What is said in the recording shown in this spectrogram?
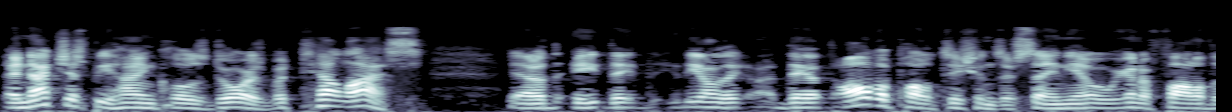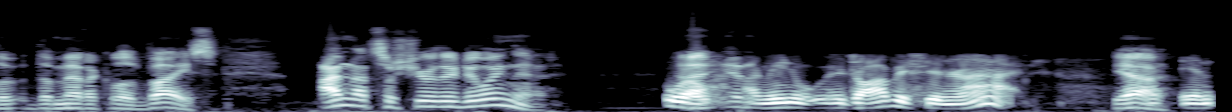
And not just behind closed doors, but tell us you know, they, they, you know, they, they, all the politicians are saying, you know, we're going to follow the, the medical advice. I'm not so sure they're doing that. Well, uh, I mean, it's obviously not. Yeah. In,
